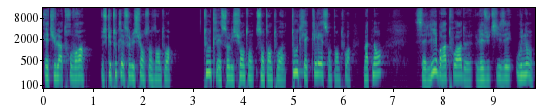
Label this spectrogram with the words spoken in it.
et tu la trouveras puisque toutes les solutions sont en toi. Toutes les solutions sont en toi, toutes les clés sont en toi. Maintenant, c'est libre à toi de les utiliser ou non.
